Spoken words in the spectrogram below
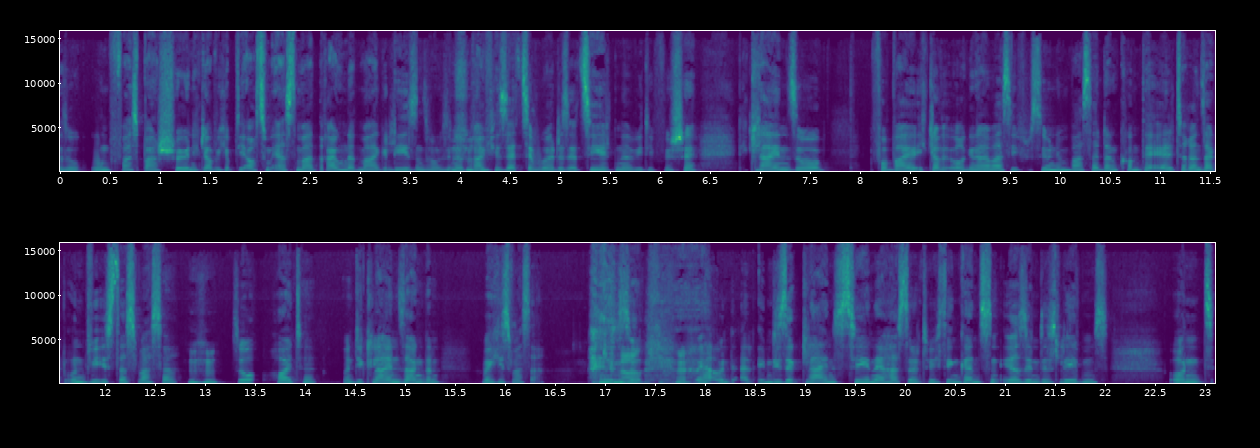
so unfassbar schön. Ich glaube, ich habe die auch zum ersten Mal 300 Mal gelesen. So das sind ja drei, vier Sätze, wo er das erzählt, ne, wie die Fische, die Kleinen so vorbei. Ich glaube, original war es, die schwimmen im Wasser. Dann kommt der Ältere und sagt, und wie ist das Wasser? Mhm. So heute? Und die Kleinen sagen dann, welches Wasser? Genau. so, ja, und in dieser kleinen Szene hast du natürlich den ganzen Irrsinn des Lebens. Und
